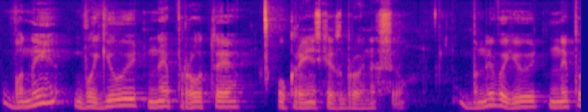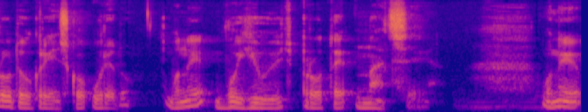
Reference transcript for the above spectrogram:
Вони воюють не проти українських збройних сил, вони воюють не проти українського уряду. Вони воюють проти нації. Вони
